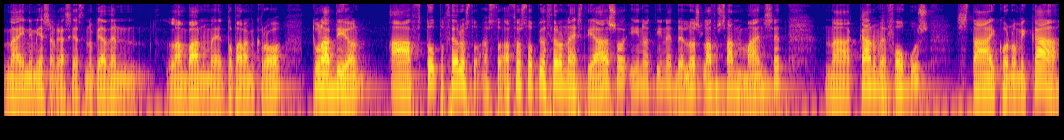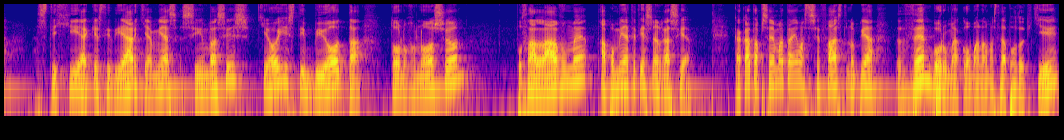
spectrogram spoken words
να είναι μια συνεργασία στην οποία δεν λαμβάνουμε το παραμικρό. Του αντίον, αυτό, που θέλω στο, αυτό στο οποίο θέλω να εστιάσω είναι ότι είναι εντελώς λάθος σαν mindset να κάνουμε focus στα οικονομικά στοιχεία και στη διάρκεια μιας σύμβασης και όχι στην ποιότητα των γνώσεων που θα λάβουμε από μια τέτοια συνεργασία. Κακά τα ψέματα, είμαστε σε φάση στην οποία δεν μπορούμε ακόμα να είμαστε αποδοτικοί.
